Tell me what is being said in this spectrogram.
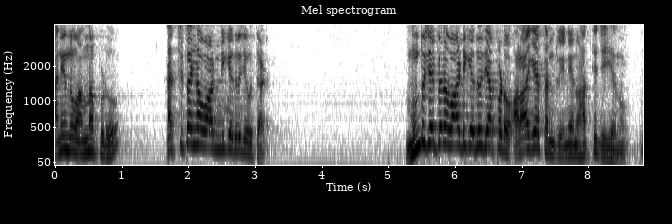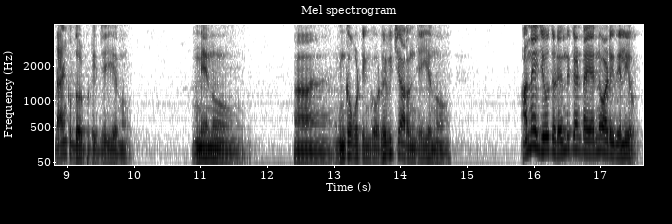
అని నువ్వు అన్నప్పుడు ఖచ్చితంగా వాడు నీకు ఎదురు చెబుతాడు. ముందు చెప్పిన వాటికి ఎదురు చెప్పడు. అలాగే తండ్రి నేను హత్య చెయ్యను బ్యాంకు దోపిడీ చెయ్యను నేను ఇంకొకటి ఇంకో వ్యభిచారం చెయ్యను అనే చెబుతాడు. ఎందుకంటే అవన్నీ వాడికి తెలియవు.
